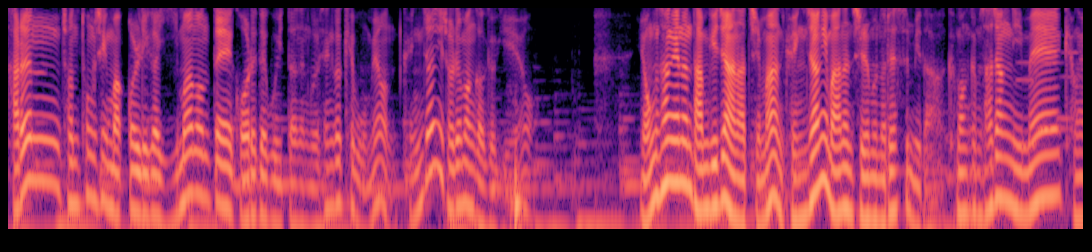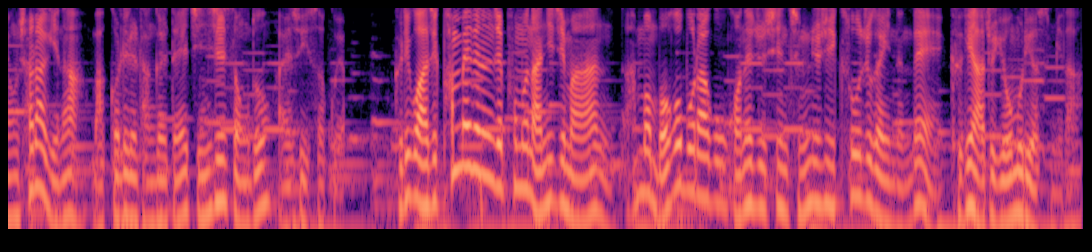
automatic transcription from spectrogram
다른 전통식 막걸리가 2만 원대에 거래되고 있다는 걸 생각해 보면 굉장히 저렴한 가격이에요. 영상에는 담기지 않았지만 굉장히 많은 질문을 했습니다. 그만큼 사장님의 경영 철학이나 막걸리를 담글 때의 진실성도 알 수 있었고요. 그리고 아직 판매되는 제품은 아니지만 한번 먹어보라고 권해주신 증류식 소주가 있는데 그게 아주 요물이었습니다.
